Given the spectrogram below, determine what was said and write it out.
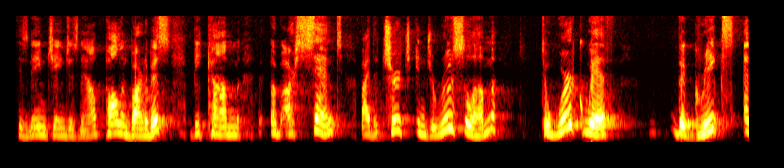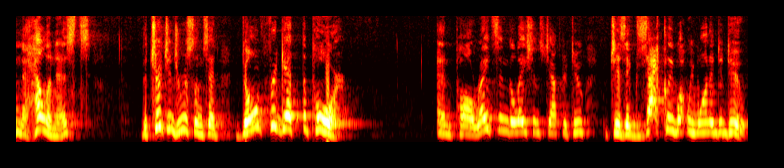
his name changes now, Paul and Barnabas become, are sent by the church in Jerusalem to work with the Greeks and the Hellenists. The church in Jerusalem said, Don't forget the poor. And Paul writes in Galatians chapter 2, which is exactly what we wanted to do.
